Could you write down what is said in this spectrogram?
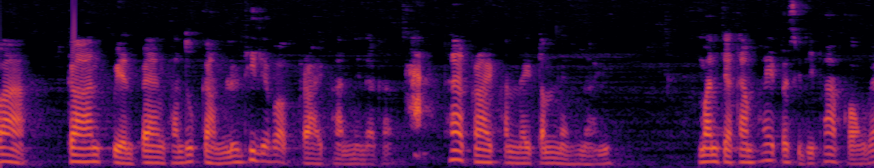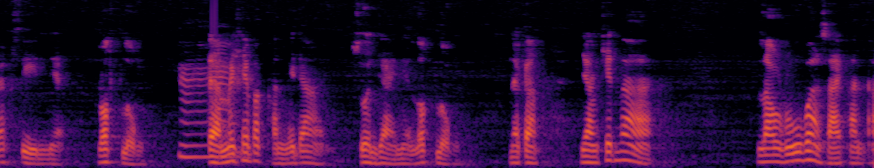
ว่า การเปลี่ยนแปลงพันธุกรรมหรือที่เรียกว่ากลายพันธุ์เนี่ยนะครับค่ะถ้ากลายพันธุ์ในตำแหน่งไหน มันจะทำให้ประสิทธิภาพของวัคซีนเนี่ยลดลงอืแต่ไม่ใช่ว่ากันไม่ได้ ส่วนใหญ่เนี่ยลดลงนะครับ อย่างเช่นว่า เรารู้ว่าสายพันธุ์แอ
